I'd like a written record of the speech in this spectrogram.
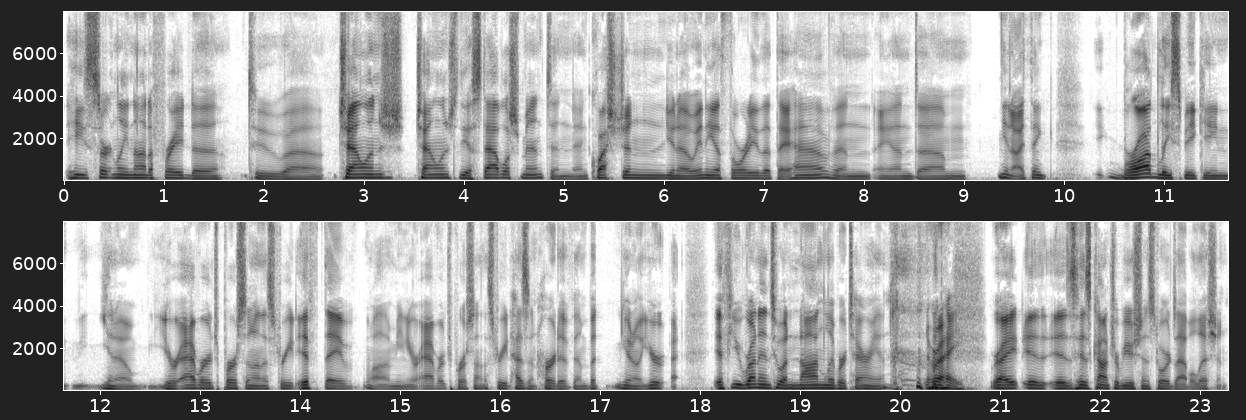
he's certainly not afraid to to uh, challenge challenge the establishment and, and question you know any authority that they have and and um, you know I think broadly speaking you know your average person on the street if they've well I mean your average person on the street hasn't heard of him but you know you're if you run into a non-libertarian right. right is, is his contributions towards abolition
